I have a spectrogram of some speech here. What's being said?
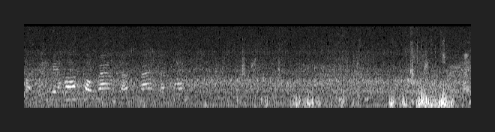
Right, a little bit half on, rounder, rounder, come on. Okay.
